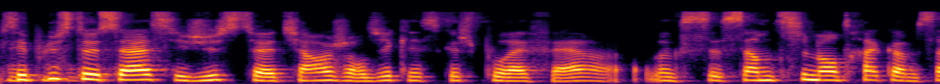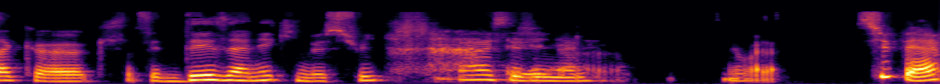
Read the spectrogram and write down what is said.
C'est plus que ça. C'est juste, euh, tiens, aujourd'hui, qu'est-ce que je pourrais faire? Donc, c'est un petit mantra comme ça que, ça fait des années qu'il me suit. Ah, c'est génial. Euh, et voilà. Super.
